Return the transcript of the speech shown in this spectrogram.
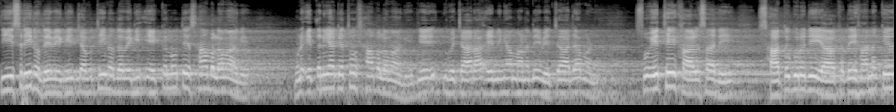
ਤੀਸਰੀ ਨੂੰ ਦੇਵੇਗੀ, ਚੌਥੀ ਨੂੰ ਦੇਵੇਗੀ, ਇੱਕ ਨੂੰ ਤੇ ਸਾਂਭ ਲਵਾਂਗੇ। ਹੁਣ ਇਤਨੀਆਂ ਕਿੱਥੋਂ ਸਾਂਭ ਲਵਾਂਗੇ? ਜੇ ਵਿਚਾਰਾ ਇੰਨੀਆਂ ਮਨ ਦੇ ਵਿੱਚ ਆ ਜਾਵਣ। ਸੋ ਇੱਥੇ ਖਾਲਸਾ ਜੀ, ਸਤਿਗੁਰੂ ਜੀ ਆਖਦੇ ਹਨ ਕਿ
